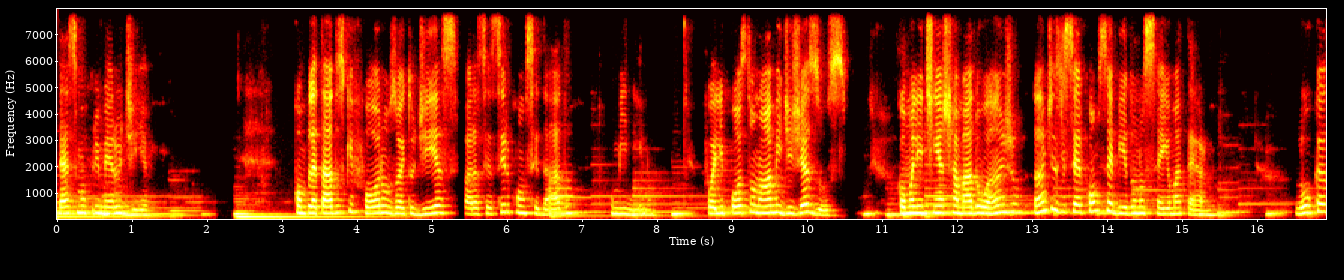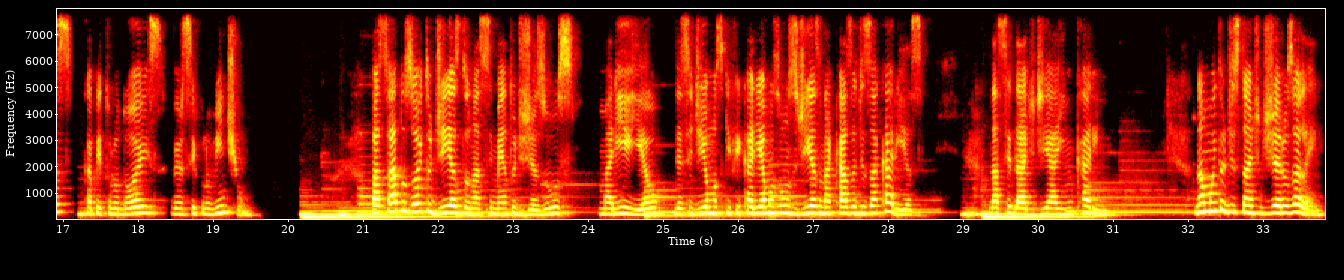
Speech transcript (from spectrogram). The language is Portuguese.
Décimo primeiro dia. Completados que foram os oito dias para ser circuncidado o menino, foi-lhe posto o nome de Jesus, como lhe tinha chamado o anjo antes de ser concebido no seio materno. Lucas, capítulo 2, versículo 21. Passados oito dias do nascimento de Jesus, Maria e eu decidimos que ficaríamos uns dias na casa de Zacarias, na cidade de Ain Carim, não muito distante de Jerusalém.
